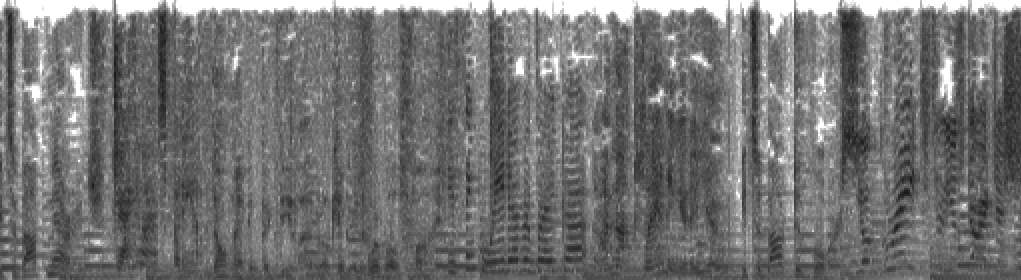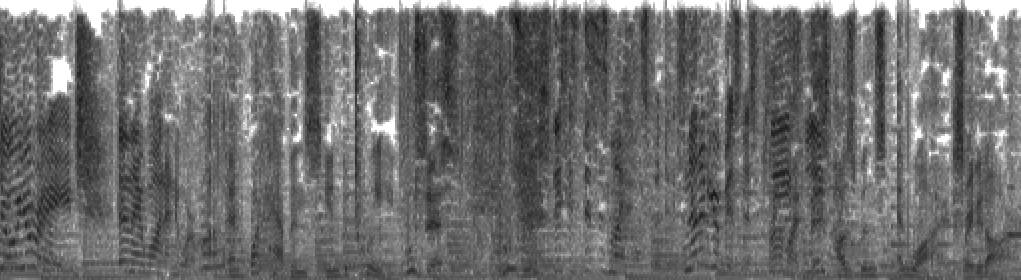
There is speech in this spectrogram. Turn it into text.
It's about marriage. Jack and I are splitting up. Don't make a big deal out of it, okay? Because we're both fine. You think we'd ever break up? No, I'm not planning it, are you? It's about divorce. You're great till you start to show your age. Then they want a newer model. And what happens in between. Who's this? Who's this? This is this is my husband. It's none of your business. Please my leave. business. Husbands and wives. Rated R.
